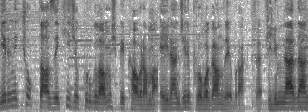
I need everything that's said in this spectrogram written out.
yerini çok daha zekice kurgulanmış bir kavrama, eğlenceli propagandaya bıraktı. Filmlerden,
